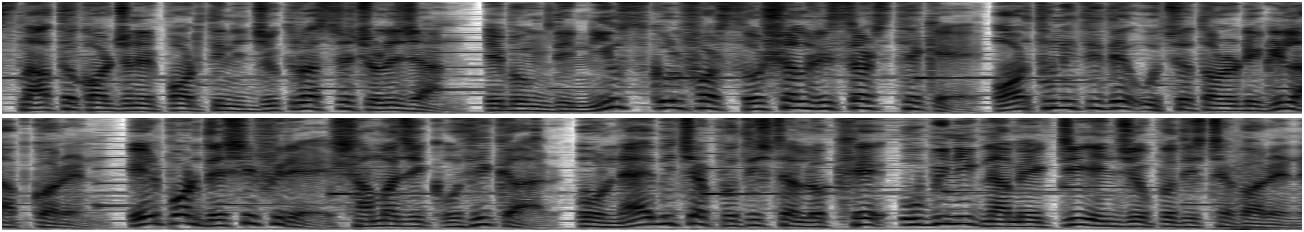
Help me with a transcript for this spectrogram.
স্নাতক অর্জনের পর তিনি যুক্তরাষ্ট্রে চলে যান এবং the new school for social research থেকে অর্থনীতিতে উচ্চতর ডিগ্রি লাভ করেন। এরপর দেশে ফিরে সামাজিক অধিকার ও ন্যায় বিচার প্রতিষ্ঠার লক্ষ্যে উবিনিক নামে একটি এনজিও প্রতিষ্ঠা করেন।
